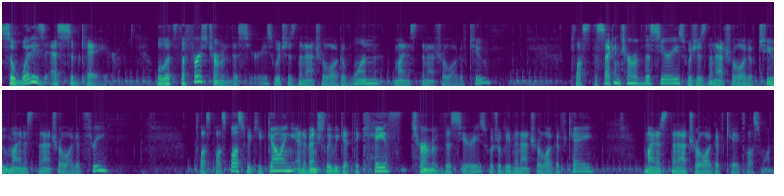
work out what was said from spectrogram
So what is s sub k here? Well, it's the first term of this series, which is the natural log of 1 minus the natural log of 2, plus the second term of this series, which is the natural log of 2 minus the natural log of 3, plus, plus, plus, we keep going, and eventually we get the kth term of this series, which will be the natural log of k minus the natural log of k plus 1.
